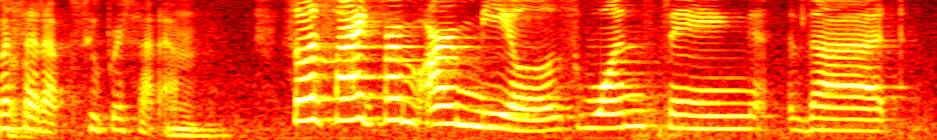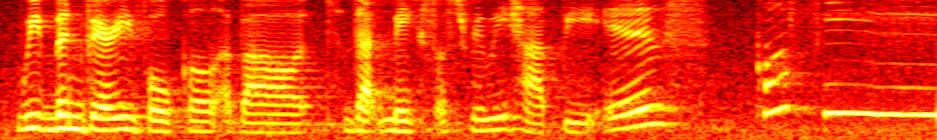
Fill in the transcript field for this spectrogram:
Masarap, super sarap. Mm-hmm. So aside from our meals, one thing that we've been very vocal about that makes us really happy is coffee.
